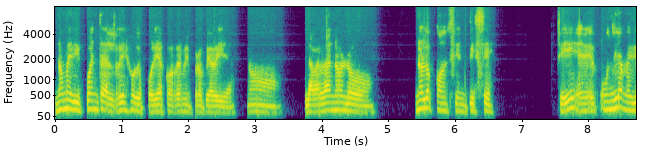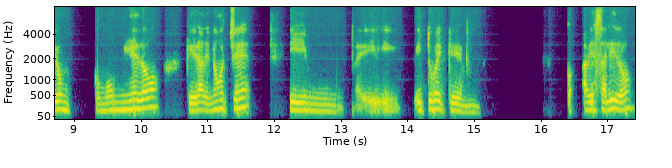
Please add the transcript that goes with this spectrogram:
no me di cuenta del riesgo que podía correr mi propia vida, no, la verdad no lo, no lo concienticé, ¿sí? Eh, un día me dio como un miedo que era de noche, Mm, y, tuve que, mm, había salido,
